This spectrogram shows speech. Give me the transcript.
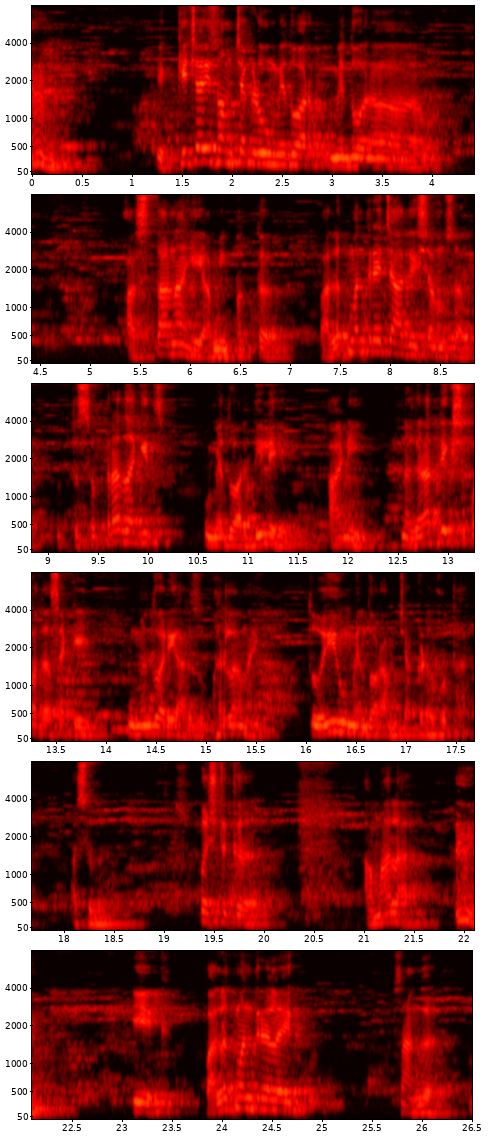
एक्केचाळीस आमच्याकडे उमेदवार उमेदवार असतानाही आम्ही फक्त पालकमंत्र्याच्या आदेशानुसार फक्त सतरा जागीच उमेदवार दिले आणि नगराध्यक्षपदासाठी उमेदवारी अर्ज भरला नाही. तोही उमेदवार आमच्याकडं होता असं स्पष्ट करत आम्हाला एक पालकमंत्र्याला एक सांगत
